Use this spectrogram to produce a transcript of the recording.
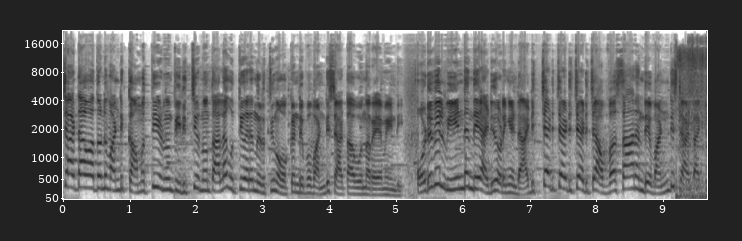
സ്റ്റാർട്ട് ആവാത്തോണ്ട് വണ്ടി കമത്തി കമത്തിയിടുന്നു തിരിച്ചിടുന്നു തല കുത്തി വരെ നിർത്തി നോക്കണ്ട് ഇപ്പൊ വണ്ടി സ്റ്റാർട്ട് ആവുമെന്ന് അറിയാൻ വേണ്ടി. ഒടുവിൽ വീണ്ടും ദേ അടി തുടങ്ങിയിട്ടുണ്ട് അടിച്ചടിച്ച് അടിച്ച് അടിച്ച് അവസാനം എന്തേ വണ്ടി സ്റ്റാർട്ട് ആക്കി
